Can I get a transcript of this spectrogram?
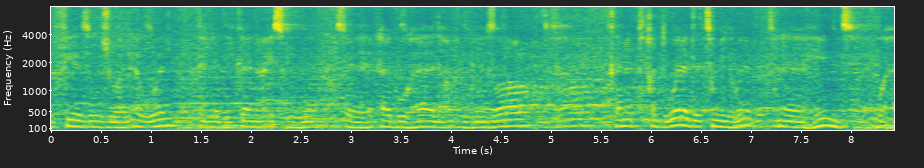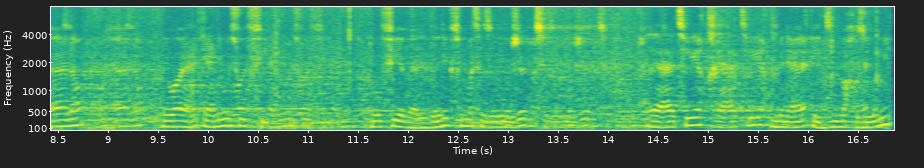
توفي زوجها الأول الذي كان اسمه آه، أبو هالة بن زرارة كانت قد ولدت منه آه، هند وهالة. يعني وتوفي توفي بعد ذلك ثم تزوجت عتيق بن عائد المخزومي.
